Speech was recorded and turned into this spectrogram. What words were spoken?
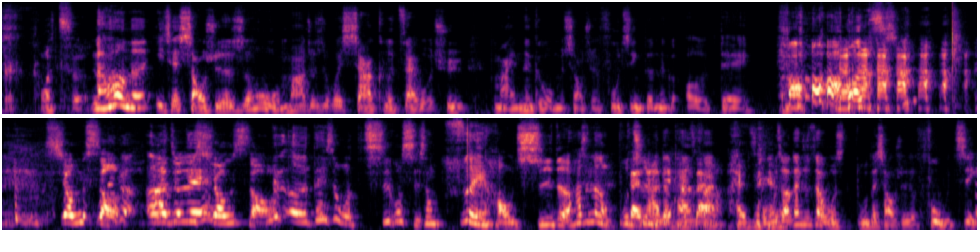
好扯。然后呢，以前小学的时候，我妈就是会下课载我去买那个我们小学附近的那个 all day，好好吃。凶手，个他就是凶手。那。个 all day 是我吃过史上最好吃的，它是那种不知名的摊贩，我不知道，但就在我读的小学的附近。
